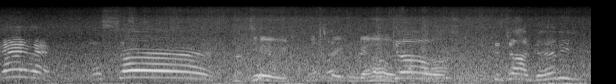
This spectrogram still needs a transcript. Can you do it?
Get out of there. Yes, sir! Dude, let's freaking go. Go! Good job, Danny.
